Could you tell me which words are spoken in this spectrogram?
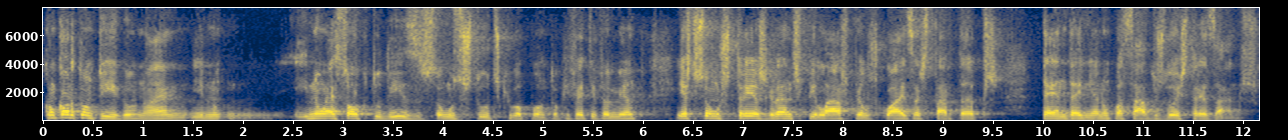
Concordo contigo, não é? E e não é só o que tu dizes, são os estudos que o apontam, que efetivamente estes são os três grandes pilares pelos quais as startups tendem a não passar dos dois, três anos,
